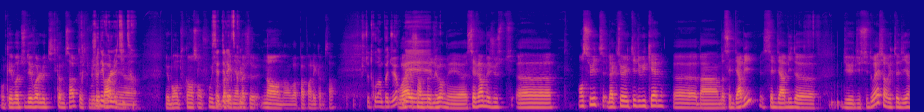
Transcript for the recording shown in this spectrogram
Ok, bah, tu dévoiles le titre comme ça, peut-être qu'il Je voulait dévoile pas, le mais, titre. euh, mais bon, en tout cas, on s'en fout. Ils ont C'était pas gagné un l'exclu. match de... Non, non, on va pas parler comme ça. Je te trouve un peu dur. Ouais, mais... c'est un peu mais dur, mais euh, sévère, mais juste. Euh, ensuite, l'actualité du week-end, euh, ben, ben, c'est le derby. C'est le derby de, du, du sud-ouest, j'ai envie de te dire.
